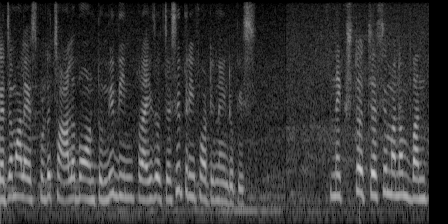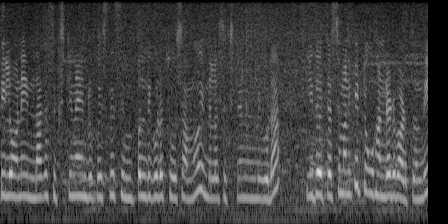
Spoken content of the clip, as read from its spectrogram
గజమాల వేసుకుంటే చాలా బాగుంటుంది. దీని ప్రైస్ వచ్చేసి three forty nine rupees next వచ్చేసి మనం బంతిలోనే ఇందాక సిక్స్టీ నైన్ రూపీస్ది సింపుల్ది కూడా చూసాము. ఇందులో సిక్స్టీ నైన్ది కూడా. ఇది వచ్చేసి మనకి టూ హండ్రెడ్ పడుతుంది.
